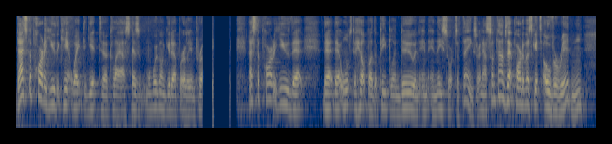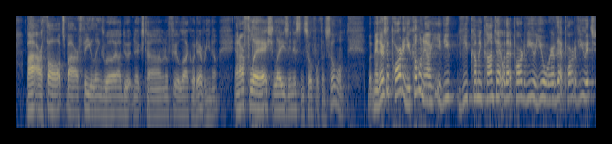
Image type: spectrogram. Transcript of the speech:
That's the part of you that can't wait to get to a class. As we're going to get up early and pray. That's the part of you that that, that wants to help other people and do and, and, and these sorts of things. Right now, sometimes that part of us gets overridden by our thoughts, by our feelings. Well, I'll do it next time, and I'll feel like whatever, you know. And our flesh, laziness, and so forth and so on. But man, there's a part of you. Come on now, if you if you come in contact with that part of you, are you aware of that part of you? It's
